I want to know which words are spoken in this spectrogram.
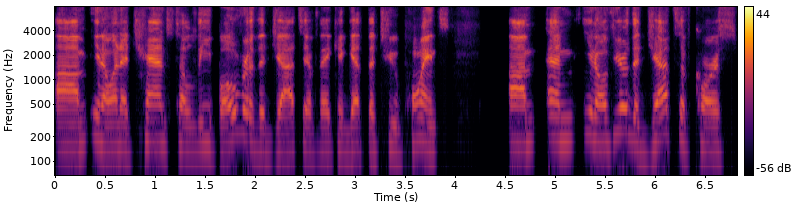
Um, you know, and a chance to leap over the Jets if they could get the two points. Um, and you know, if you're the Jets, of course,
